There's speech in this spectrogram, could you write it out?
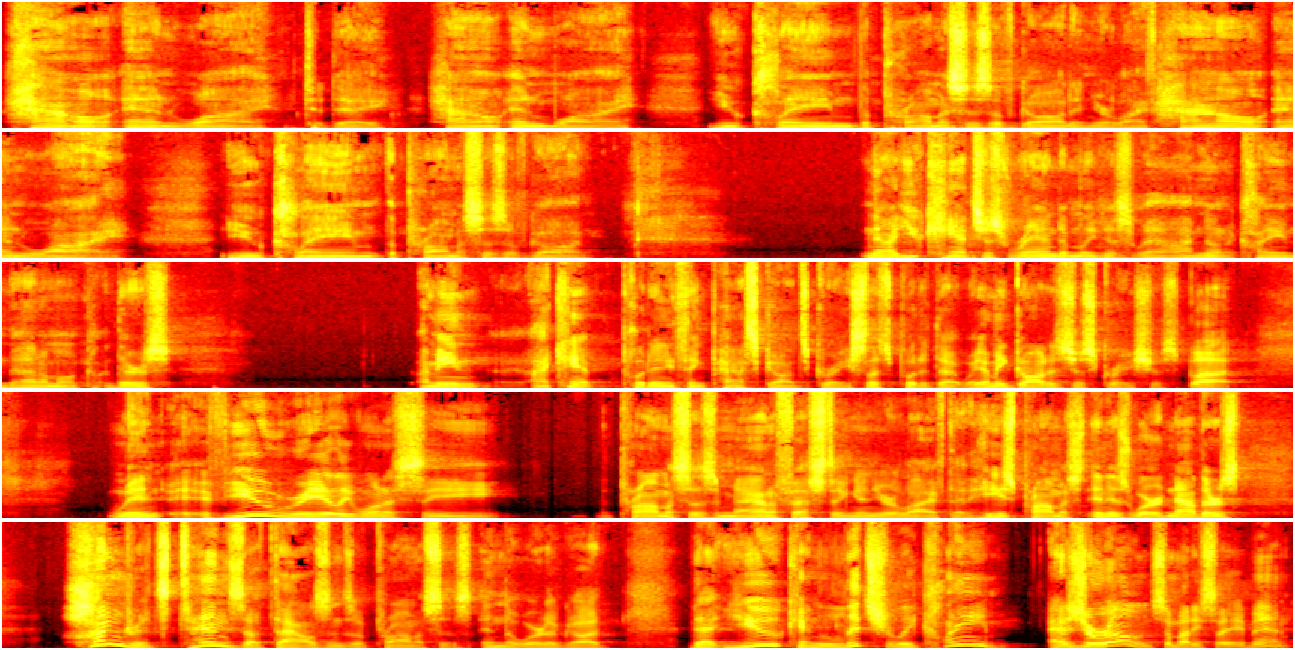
how and why today, how and why you claim the promises of God in your life. How and why you claim the promises of God. Now, you can't just randomly just, well, I'm going to claim that. I'm going to, there's, I mean, I can't put anything past God's grace. Let's put it that way. I mean, God is just gracious. But when, if you really want to see the promises manifesting in your life that He's promised in His Word, now there's hundreds, tens of thousands of promises in the Word of God that you can literally claim as your own. Somebody say, Amen.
